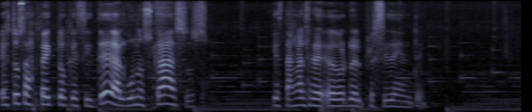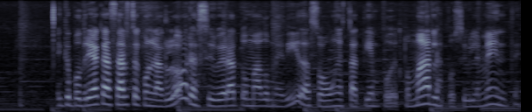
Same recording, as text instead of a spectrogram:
estos aspectos que cité, algunos casos que están alrededor del presidente y que podría casarse con la gloria si hubiera tomado medidas o aún está a tiempo de tomarlas posiblemente.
